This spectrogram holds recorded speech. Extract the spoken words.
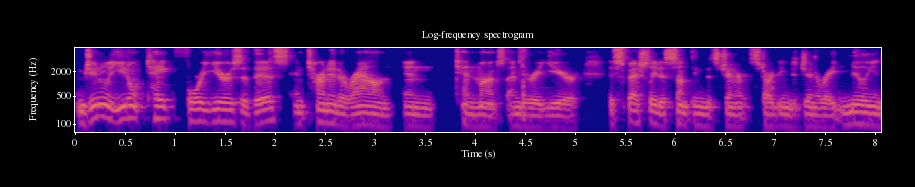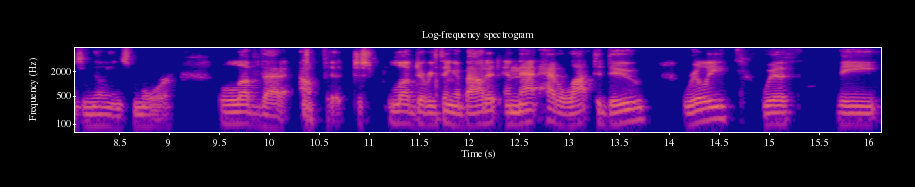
And generally, you don't take four years of this and turn it around in 10 months, under a year, especially to something that's gener- starting to generate millions and millions more loved that outfit, just loved everything about it. And that had a lot to do really with the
